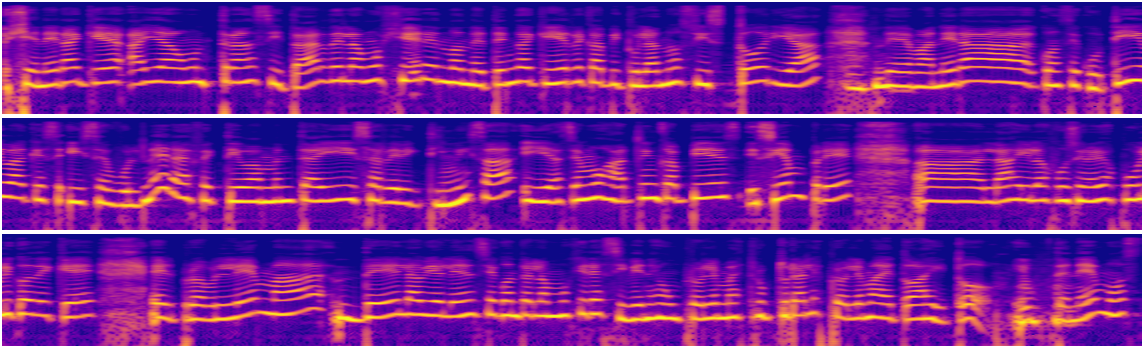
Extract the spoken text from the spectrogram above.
genera que haya un transitar de la mujer en donde tenga que ir recapitulando su historia de manera consecutiva que se- y se vulnera efectivamente ahí se revictimiza y hacemos harto hincapié siempre a las y los funcionarios públicos de que el problema de la violencia contra las mujeres si bien es un problema estructural es problema de todas y todos. Y tenemos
